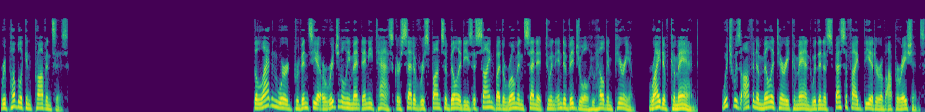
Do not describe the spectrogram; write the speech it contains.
Republican provinces. The Latin word provincia originally meant any task or set of responsibilities assigned by the Roman Senate to an individual who held imperium right of command, which was often a military command within a specified theatre of operations.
